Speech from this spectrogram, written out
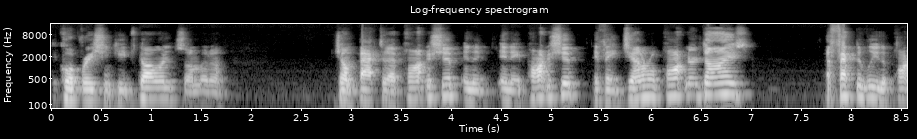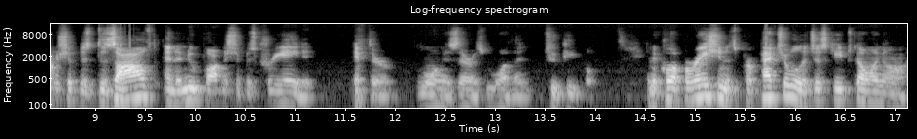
the corporation keeps going. So I'm going to jump back to that partnership. In a, in a partnership, if a general partner dies, effectively the partnership is dissolved and a new partnership is created, if there, long as there is more than two people. In a corporation, it's perpetual, it just keeps going on.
